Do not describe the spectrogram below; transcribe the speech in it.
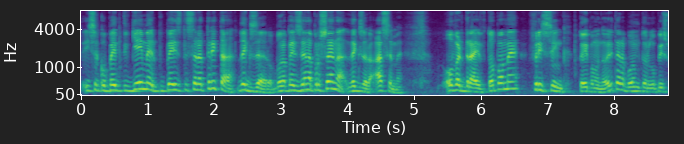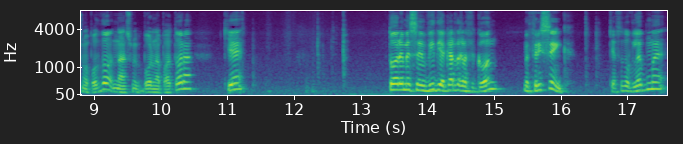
Είσαι competitive gamer που παίζεις 4 τρίτα, δεν ξέρω. Μπορεί να παίζεις 1 προς 1, δεν ξέρω. Άσε με. Overdrive το είπαμε. Free sync το είπαμε νωρίτερα. Μπορούμε να το ενεργοποιήσουμε από εδώ. Να, ας πούμε, μπορώ να πάω τώρα. Και τώρα είμαι σε Nvidia κάρτα γραφικών με free sync. Και αυτό το βλέπουμε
